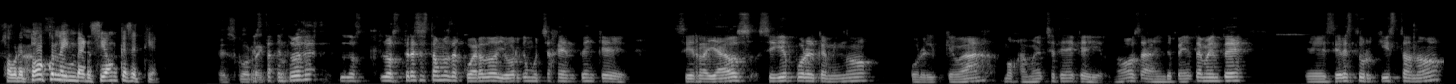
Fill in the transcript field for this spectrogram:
Sobre todo con la inversión que se tiene. Es correcto. Entonces, los, los, tres estamos de acuerdo, yo creo que mucha gente en que si Rayados sigue por el camino por el que va, Mohamed se tiene que ir, ¿no? O sea, independientemente eh, si eres turquista o no,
